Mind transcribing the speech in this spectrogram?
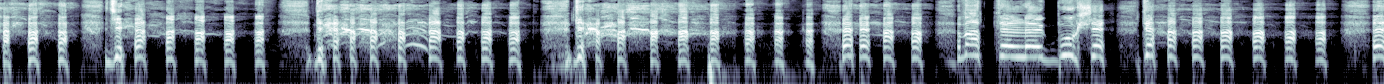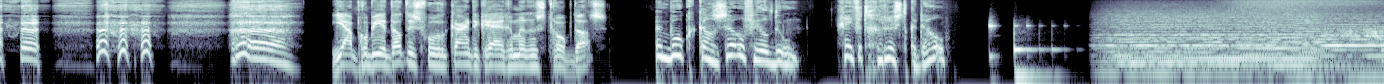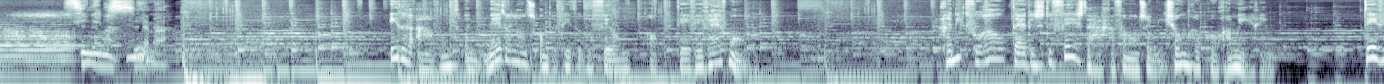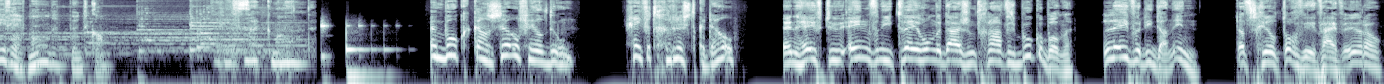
Wat een leuk boek, zeg. Ja, probeer dat eens voor elkaar te krijgen met een stropdas. Een boek kan zoveel doen. Geef het gerust cadeau. Cinema. Cinema. Iedere avond een Nederlands ondertitelde film op TV 5 Monde. Geniet vooral tijdens de feestdagen van onze bijzondere programmering. tv5monde.com Een boek kan zoveel doen. Geef het gerust cadeau. En heeft u een van die 200.000 gratis boekenbonnen? Lever die dan in. Dat scheelt toch weer 5 euro.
